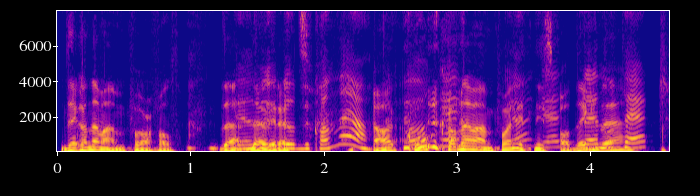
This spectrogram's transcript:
Det kan jeg være med på, i hvert fall. Det, det er du, greit. du kan det, ja? Ja, kok okay. kan jeg være med på en liten isbading. Det er Det,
